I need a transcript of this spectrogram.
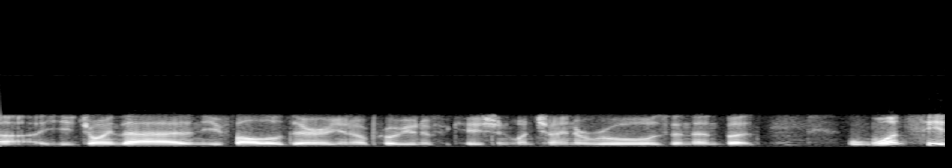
uh, he joined that and he followed their, you know, pro unification, one China rules, and then but once he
